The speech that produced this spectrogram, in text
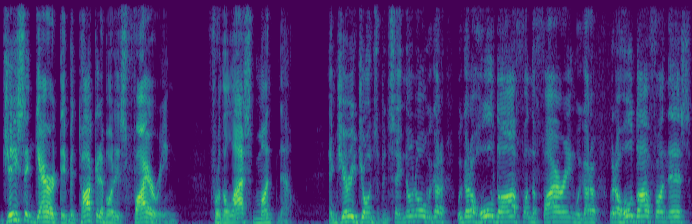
Jason Garrett, they've been talking about his firing for the last month now. And Jerry Jones has been saying, no, no, we gotta we gotta hold off on the firing. We gotta we gotta hold off on this.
